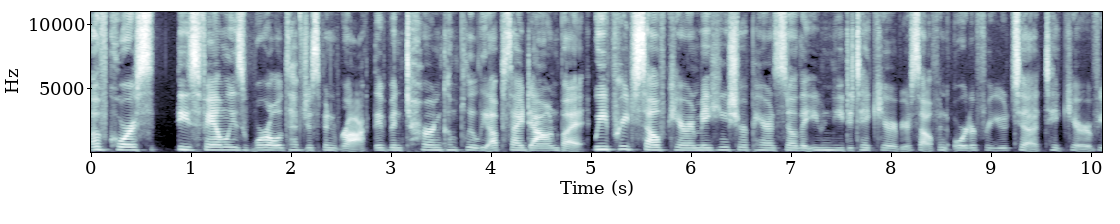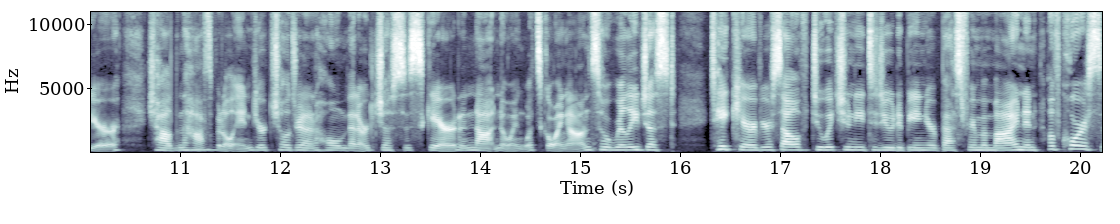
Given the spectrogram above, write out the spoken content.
of course, these families' worlds have just been rocked. They've been turned completely upside down. But we preach self care and making sure parents know that you need to take care of yourself in order for you to take care of your child in the Mm-hmm. hospital and your children at home that are just as scared and not knowing what's going on. So, really, just take care of yourself, do what you need to do to be in your best frame of mind. And of course,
